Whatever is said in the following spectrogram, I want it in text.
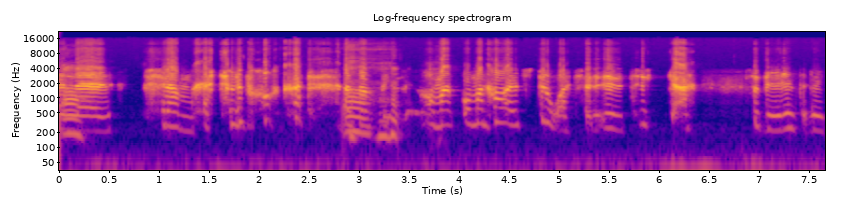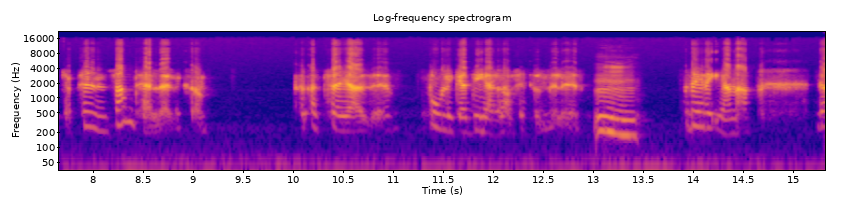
eller framstjärt eller bakstjärt. Alltså, om, man, om man har ett språk för att uttrycka så blir det inte lika pinsamt heller. Liksom. Att säga eh, olika delar av sitt underliv. Det är det ena. Det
